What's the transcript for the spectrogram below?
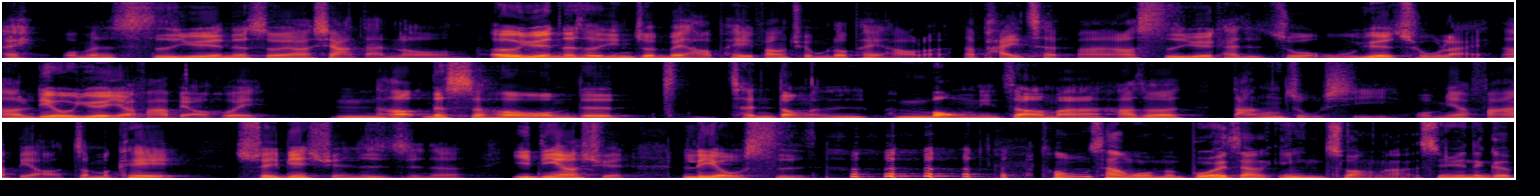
哎、我们四月那时候要下单喽，二月那时候已经准备好配方，全部都配好了，那排程嘛，然后四月开始做，五月出来，然后六月要发表会，嗯，然后那时候我们的 陈董很很猛，你知道吗？他说，党主席我们要发表，怎么可以随便选日子呢？一定要选六四，通常我们不会这样硬撞啊，是因为那个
